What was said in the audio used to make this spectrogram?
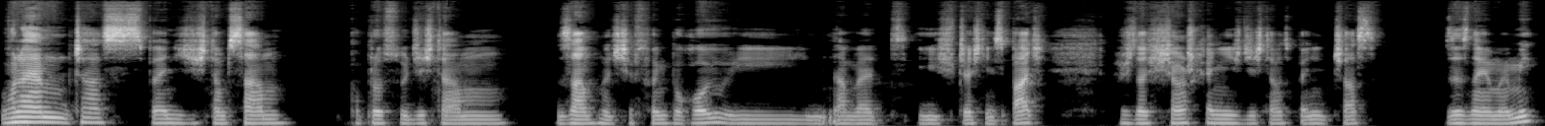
wolałem czas spędzić gdzieś tam sam, po prostu gdzieś tam zamknąć się w swoim pokoju i nawet iść wcześniej spać, przeczytać książkę, niż gdzieś tam spędzić czas ze znajomymi.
